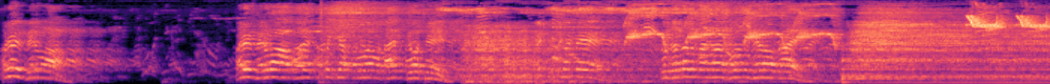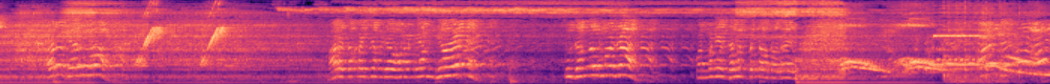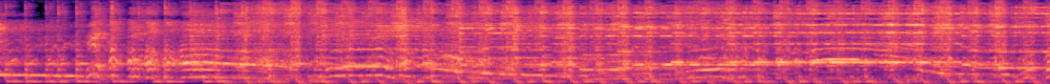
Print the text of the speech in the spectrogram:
અરે ભેરવા. અરે ભેરવા, મારે તપસ્યા કરવાનો ટાઈમ થયો છે. એટલા માટે તું જંગલમાં ના સોચી ફેરવા ભાઈ અરે ભેરવા. મારે તપસ્યામાં જવાનો ટાઈમ થયો હે ને? તું જંગલમાં જા. પણ મને ઝલક બતાવતો રહ્યો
